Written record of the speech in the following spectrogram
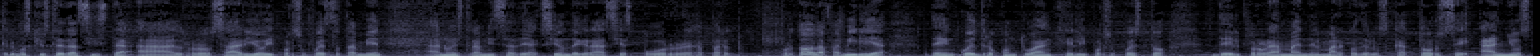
Queremos que usted asista al rosario y por supuesto también a nuestra misa de acción de gracias por, por toda la familia de Encuentro con tu ángel y por supuesto del programa en el marco de los 14 años.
